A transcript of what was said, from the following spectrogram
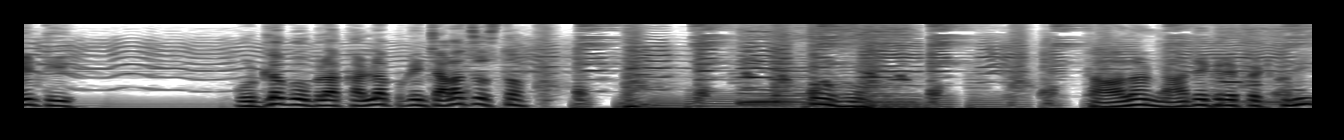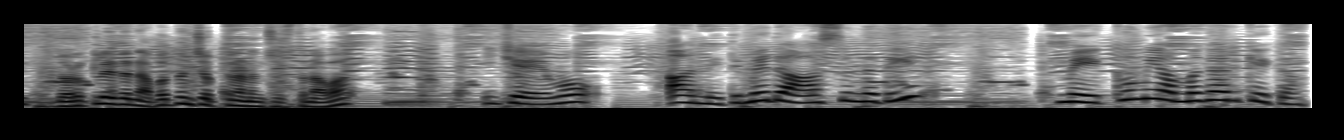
ఏంటి? గుడ్ల గుబుల కళ్ళప్పగించి అలా చూస్తావు? ఓహో. తాళం నా దగ్గరే పెట్టుకుని దొరకలేదని అబద్ధం చెప్తున్నానని చూస్తున్నావా? ఏమో ఆ నిధి మీద ఆస్తున్నది మీకు మీ అమ్మగారికేగా.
